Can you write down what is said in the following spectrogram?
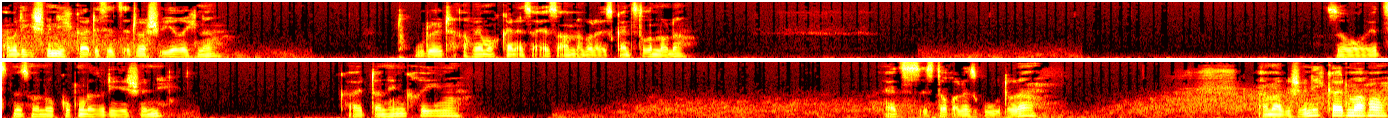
Aber die Geschwindigkeit ist jetzt etwas schwierig, ne? Trudelt. Ach, wir haben auch kein SAS an, aber da ist keins drin, oder? So, jetzt müssen wir nur gucken, dass wir die Geschwindigkeit dann hinkriegen. Jetzt ist doch alles gut, oder? Einmal Geschwindigkeit machen.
